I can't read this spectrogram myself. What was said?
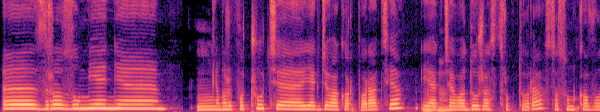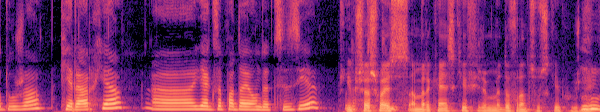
E, zrozumienie, mm, może poczucie, jak działa korporacja, jak Mhm. działa duża struktura, stosunkowo duża, hierarchia, e, jak zapadają decyzje. I przeszłaś z amerykańskiej firmy do francuskiej później,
